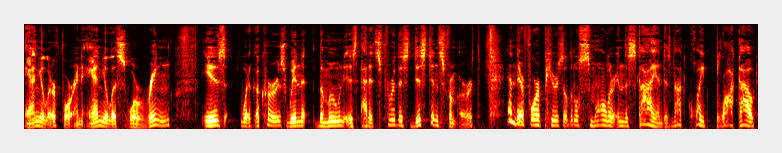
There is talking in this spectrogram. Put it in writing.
Annular for an annulus or ring is what occurs when the moon is at its furthest distance from Earth and therefore appears a little smaller in the sky and does not quite block out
